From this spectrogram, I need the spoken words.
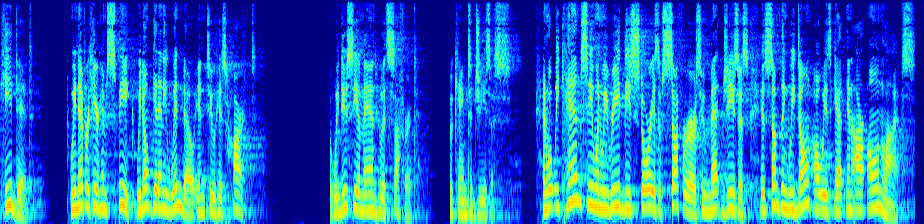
he did? We never hear him speak. We don't get any window into his heart. But we do see a man who had suffered, who came to Jesus. And what we can see when we read these stories of sufferers who met Jesus is something we don't always get in our own lives.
